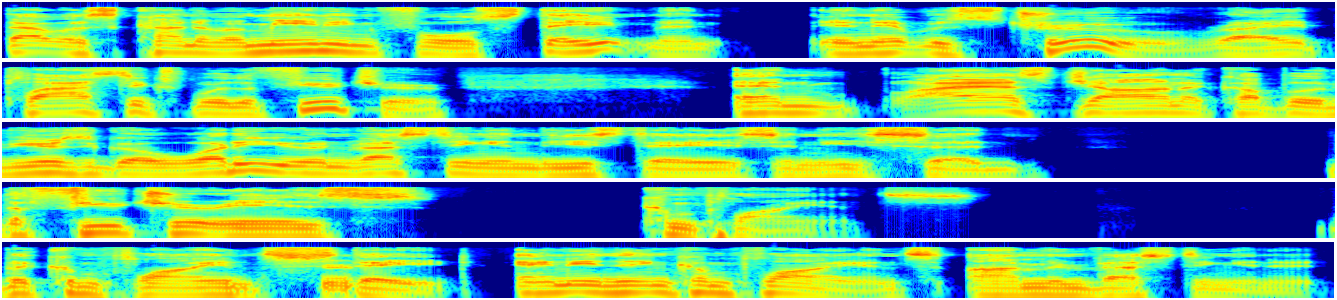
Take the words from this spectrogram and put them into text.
that was kind of a meaningful statement. And it was true, right? Plastics were the future. And I asked John a couple of years ago, what are you investing in these days? And he said, the future is compliance the compliance state. Anything compliance, I'm investing in it.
